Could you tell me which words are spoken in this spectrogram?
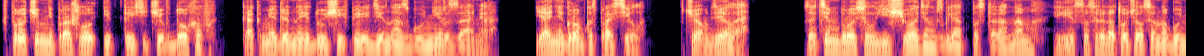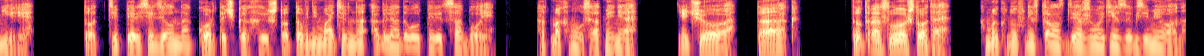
Впрочем, не прошло и тысячи вдохов, как медленно идущий впереди нас Гунир замер. Я негромко спросил, в чем дело? Затем бросил еще один взгляд по сторонам и сосредоточился на Гунире. Тот теперь сидел на корточках и что-то внимательно оглядывал перед собой. Отмахнулся от меня. «Ничего, так. Тут росло что-то», — хмыкнув, не стал сдерживать язык Зимеон.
